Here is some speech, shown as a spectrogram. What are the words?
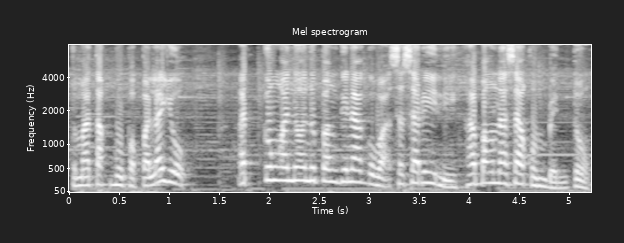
tumatakbo pa palayo, at kung ano-ano pang ginagawa sa sarili habang nasa kumbento.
